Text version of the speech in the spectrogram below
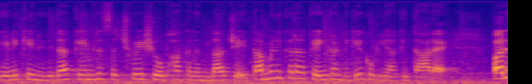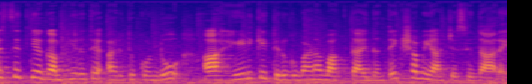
ಹೇಳಿಕೆ ನೀಡಿದ ಕೇಂದ್ರ ಸಚಿವೆ ಶೋಭಾ ಕರಂದ್ಲಾಜೆ ತಮಿಳಿಗರ ಕೆಂಗಣ್ಣಿಗೆ ಗುರಿಯಾಗಿದ್ದಾರೆ. ಪರಿಸ್ಥಿತಿಯ ಗಂಭೀರತೆ ಅರಿತುಕೊಂಡು ಆ ಹೇಳಿಕೆ ತಿರುಗುಬಾಣವಾಗ್ತಾ ಇದ್ದಂತೆ ಕ್ಷಮೆಯಾಚಿಸಿದ್ದಾರೆ.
